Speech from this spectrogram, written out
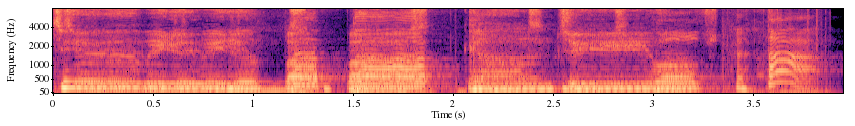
Dooby dooby doo bop bop. Country Wolves. Ha!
